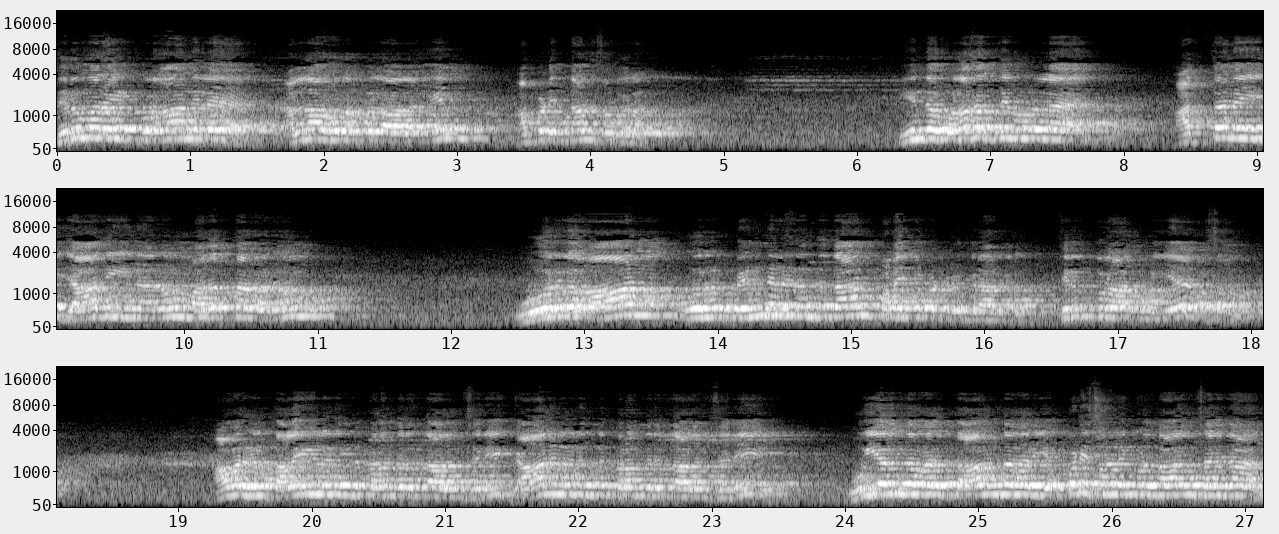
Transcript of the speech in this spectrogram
திருமறை குரானில அல்லாஹு அபுல் ஆலமின் அப்படித்தான் சொல்கிறார். இந்த உலகத்தில் உள்ள அத்தனை ஜாதியினரும் மதத்தவரும் ஒரு ஆண் ஒரு பெண்ணிலிருந்து தான் படைக்கப்பட்டிருக்கிறார்கள் திருக்குறானுடைய வசனம் அவர்கள் தலையிலிருந்து பிறந்திருந்தாலும் சரி காலிலிருந்து பிறந்திருந்தாலும் சரி உயர்ந்தவர் தாழ்ந்தவர் எப்படி சொல்லிக் கொண்டாலும் சரிதான்.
